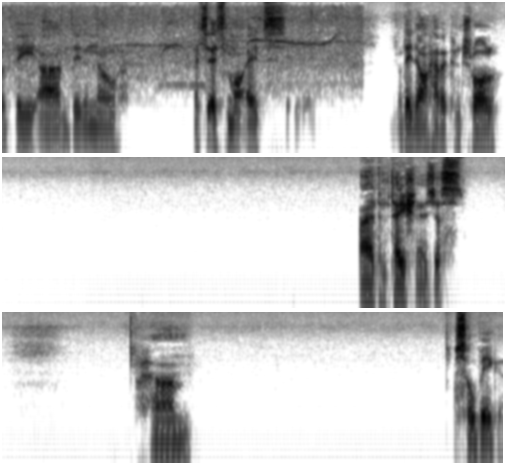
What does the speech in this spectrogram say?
but they um they don't know. It's it's more it's they don't have a control and temptation is just um so big.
